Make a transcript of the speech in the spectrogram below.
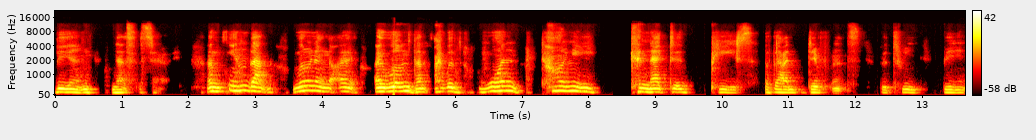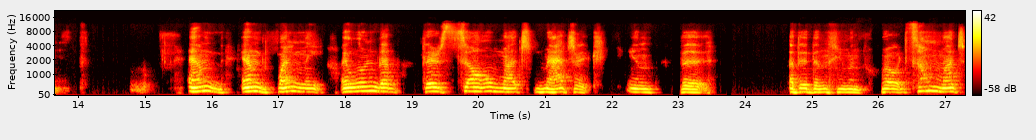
being necessary. And in that learning, I, I learned that I was one tiny connected piece of that difference between beings. And, and finally, I learned that there's so much magic in the other than human world, so much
